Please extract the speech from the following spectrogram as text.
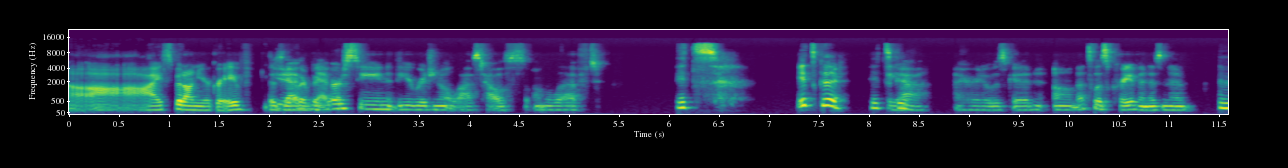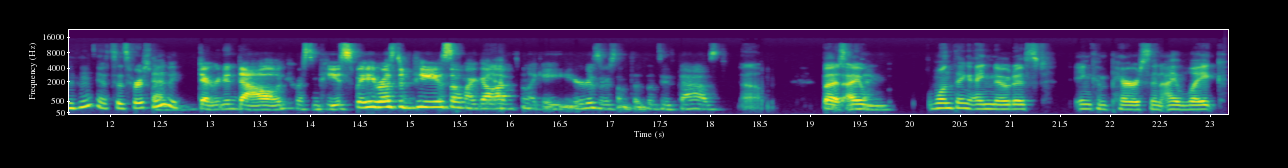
uh, I Spit on Your Grave is Dude, the other I've big never one. seen the original Last House on the Left. It's it's good. It's yeah, I heard it was good. Um, that's Wes Craven, isn't it? good. hmm It's his first That movie. dirty dog. Rest in peace. He rest in peace. Oh my god, Yeah. it's been like eight years or something since he's passed. Um, but I one thing I noticed in comparison, I like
